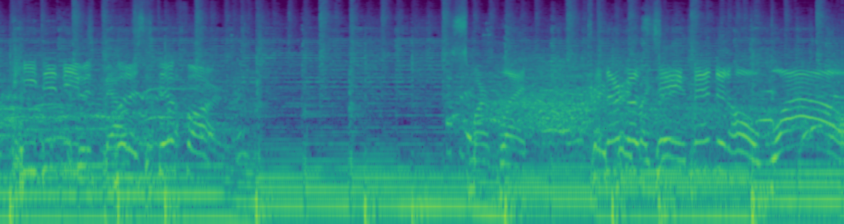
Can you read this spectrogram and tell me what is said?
Up. He didn't even put a stiff arm. Smart play. Great and there goes Zane Zane. Mendenhall. Wow.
